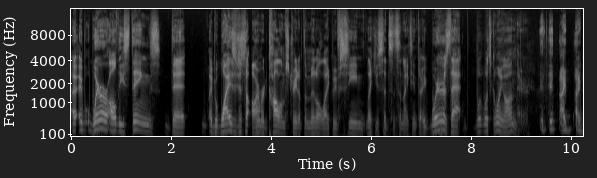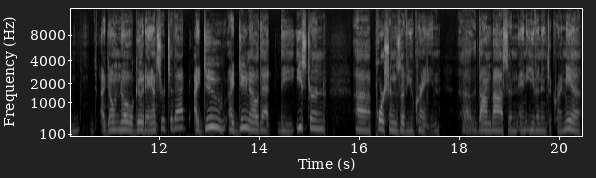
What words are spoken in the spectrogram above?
I, I- where are all these things that? I mean, why is it just an armored column straight up the middle, like we've seen, like you said, since the 1930s? Where is that? What's going on there? It, it, I, I, I don't know a good answer to that. I do I do know that the eastern uh, portions of Ukraine, uh, the Donbass and, and even into Crimea,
